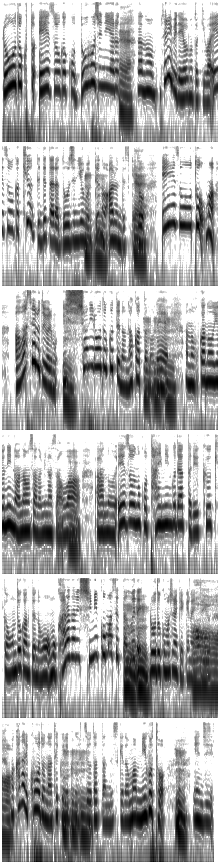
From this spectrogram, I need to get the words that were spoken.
朗読と映像がこう同時にやるえ。あのテレビで読むときは映像がキューって出たら同時に読むっていうのはあるんですけど、うんうん。映像と、まあ、合わせるというよりも一緒に朗読っていうのはなかったので、うん。うんうん。あの他の4人のアナウンサーの皆さんは、あの映像のこうタイミングであったり空気感温度感っていうのをもう体に染み込ませた上でうんうん。朗読もしなきゃいけないという、あー。まあ、かなり高度なテクニックが必要だったんですけど、まあ、見事うん。演じ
